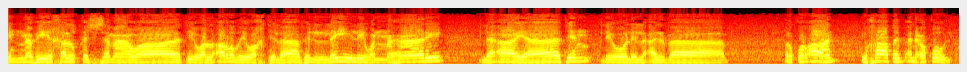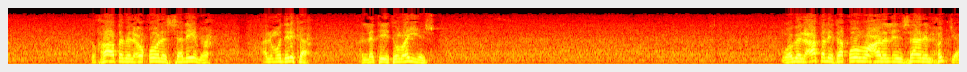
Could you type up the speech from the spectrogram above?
إن في خلق السماوات والأرض واختلاف الليل والنهار لآيات لأولي الألباب. القرآن يخاطب العقول يخاطب العقول السليمة المدركة التي تميز. وبالعقل تقوم على الإنسان الحجة.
